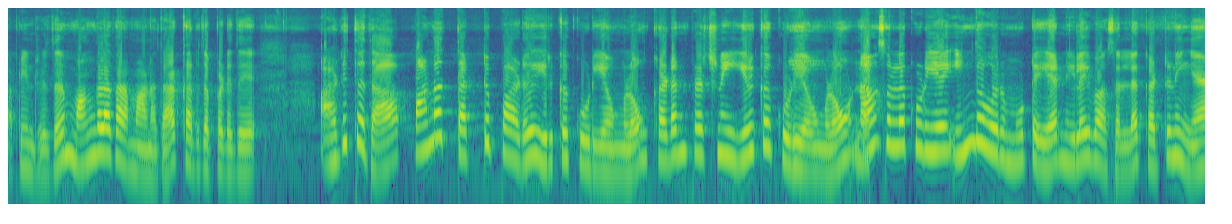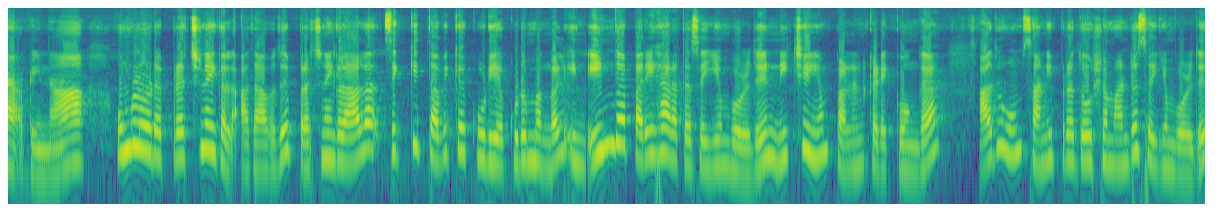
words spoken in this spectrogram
அப்படின்றது மங்களகரமானதாக கருதப்படுது. அடுத்ததா பண தட்டுப்பாடு இருக்கக்கூடியவங்களும் கடன் பிரச்சனை இருக்கக்கூடியவங்களும் நான் சொல்லக்கூடிய இந்த ஒரு மூட்டையை நிலைவாசல்ல கட்டுனீங்க அப்படின்னா உங்களோட பிரச்சனைகள் அதாவது பிரச்சனைகளால சிக்கி தவிக்கக்கூடிய குடும்பங்கள் இந்த- இந்த பரிகாரத்தை செய்யும் பொழுது நிச்சயம் பலன் கிடைக்குங்க. அதுவும் சனி பிரதோஷம் அன்று செய்யும் பொழுது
